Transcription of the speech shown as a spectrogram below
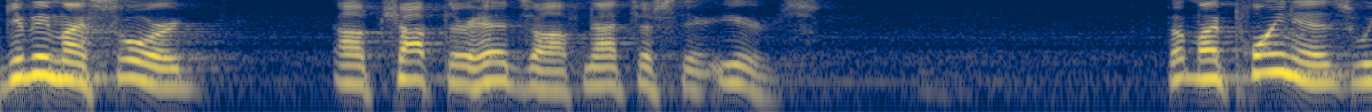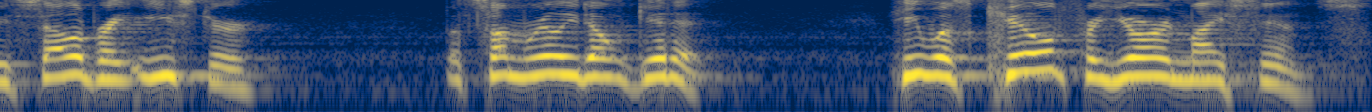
give me my sword, I'll chop their heads off, not just their ears. But my point is, we celebrate Easter, but some really don't get it. He was killed for your and my sins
